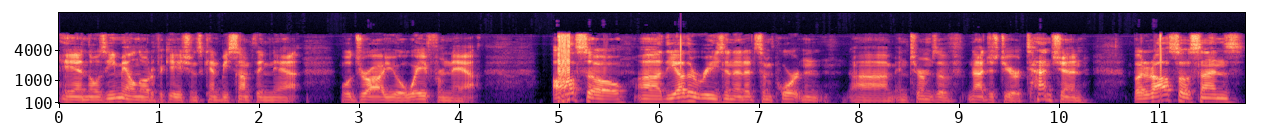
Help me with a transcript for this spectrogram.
And those email notifications can be something that will draw you away from that. Also, uh, the other reason that it's important um, in terms of not just your attention, but it also sends,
